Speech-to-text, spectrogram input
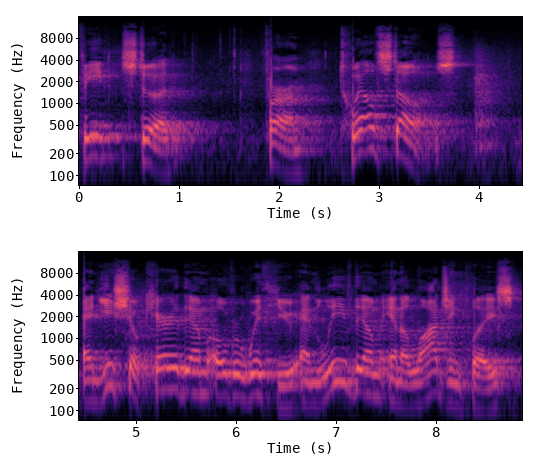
feet stood firm, twelve stones, and ye shall carry them over with you, and leave them in a lodging place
